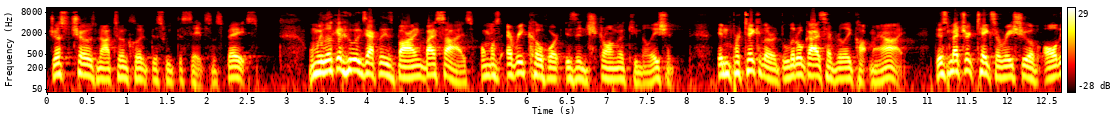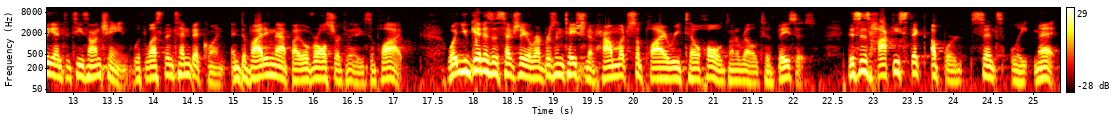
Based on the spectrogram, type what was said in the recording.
Just chose not to include it this week to save some space. When we look at who exactly is buying by size, almost every cohort is in strong accumulation. In particular, the little guys have really caught my eye. This metric takes a ratio of all the entities on chain with less than 10 Bitcoin and dividing that by overall circulating supply. What you get is essentially a representation of how much supply retail holds on a relative basis. This is hockey sticked upward since late May.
